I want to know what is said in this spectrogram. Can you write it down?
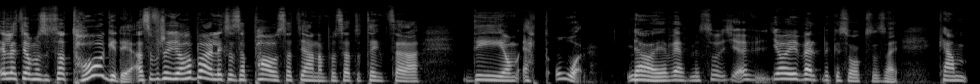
Eller att jag måste ta tag i det. Alltså, förstår, du, jag har bara liksom så pausat hjärnan på ett sätt och tänkt så här, det är om ett år. Ja, jag vet, men så, jag, jag är väldigt mycket så också, så här, kan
